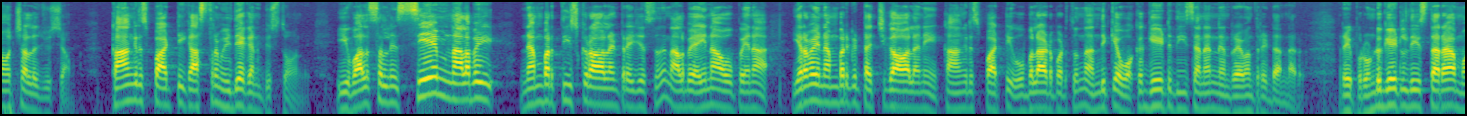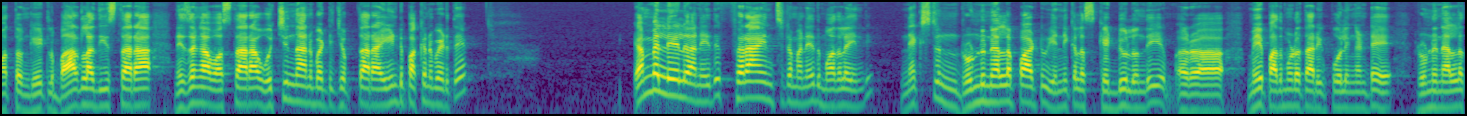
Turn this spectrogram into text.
సంవత్సరాలు చూసాం కాంగ్రెస్ పార్టీకి అస్త్రం ఇదే కనిపిస్తోంది. ఈ వలసల్ని సేమ్ నలభై నెంబర్ తీసుకురావాలని ట్రై చేస్తుంది. నలభై అయినా ఓపైనా ఇరవై నెంబర్కి టచ్ కావాలని కాంగ్రెస్ పార్టీ ఉబలాడపడుతుంది అందుకే ఒక గేటు తీశానని నేను రేవంత్ రెడ్డి అన్నారు. రేపు రెండు గేట్లు తీస్తారా? మొత్తం గేట్లు బార్లా తీస్తారా? నిజంగా వస్తారా? వచ్చిన దాన్ని బట్టి చెప్తారా? ఏంటి పక్కన పెడితే? ఎమ్మెల్యేలు అనేది ఫిరాయించడం అనేది మొదలైంది. నెక్స్ట్ రెండు నెలల పాటు ఎన్నికల స్కెడ్యూల్ ఉంది. మే పదమూడో తారీఖు పోలింగ్ అంటే రెండు నెలల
